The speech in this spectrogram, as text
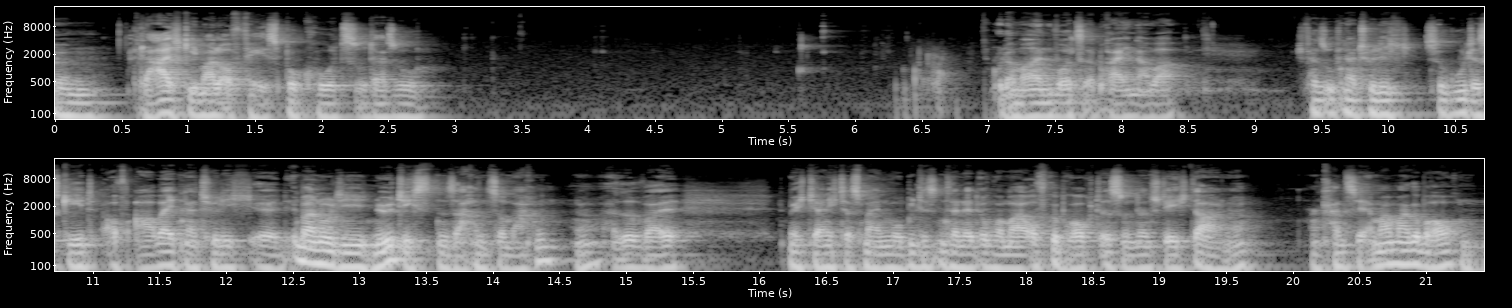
Ähm, klar, ich gehe mal auf Facebook kurz oder so. Oder mal in WhatsApp rein, aber ich versuche natürlich, so gut es geht, auf Arbeit natürlich äh, immer nur die nötigsten Sachen zu machen. Ne? Also, weil ich möchte ja nicht, dass mein mobiles Internet irgendwann mal aufgebraucht ist und dann stehe ich da. Ne? Man kann es ja immer mal gebrauchen.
